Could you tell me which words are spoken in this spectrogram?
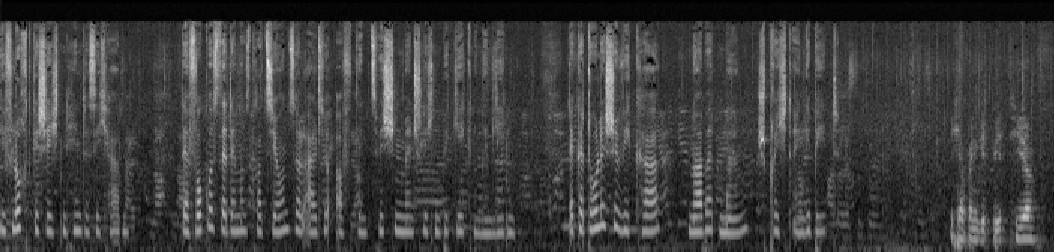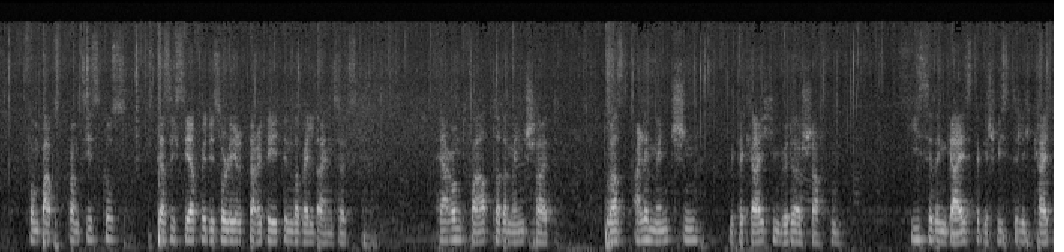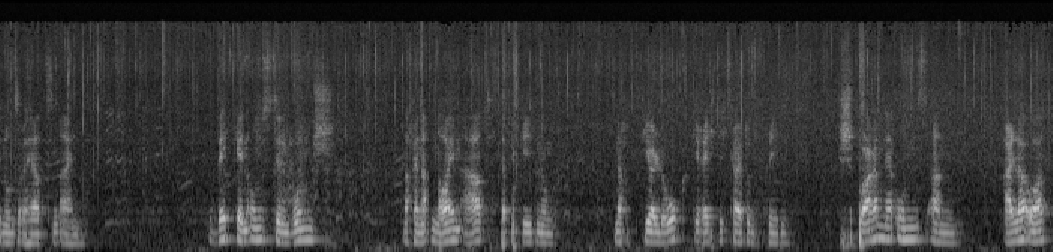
die Fluchtgeschichten hinter sich haben. Der Fokus der Demonstration soll also auf den zwischenmenschlichen Begegnungen liegen. Der katholische Vikar Norbert Mang spricht ein Gebet. Ich habe ein Gebet hier vom Papst Franziskus, der sich sehr für die Solidarität in der Welt einsetzt. Herr und Vater der Menschheit, du hast alle Menschen mit der gleichen Würde erschaffen. Gieße den Geist der Geschwisterlichkeit in unsere Herzen ein. Wecke in uns den Wunsch nach einer neuen Art der Begegnung, nach Dialog, Gerechtigkeit und Frieden. Sporne uns an, allerorts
